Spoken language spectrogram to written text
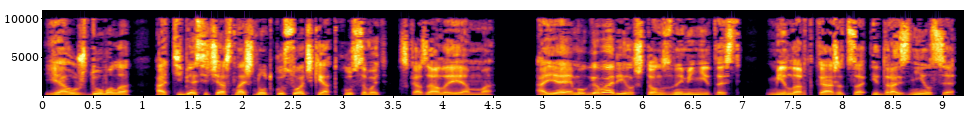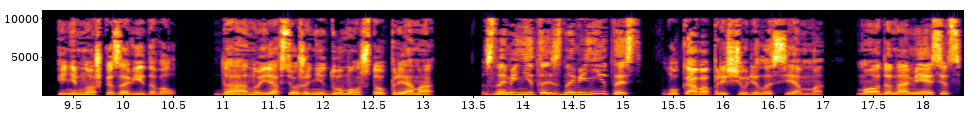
«Я уж думала, от тебя сейчас начнут кусочки откусывать», — сказала Эмма. А я ему говорил, что он знаменитость. Миллард, кажется, и дразнился, и немножко завидовал. Да, но я все же не думал, что прямо... «Знаменитость, знаменитость!» — лукаво прищурилась Эмма. «Мода на месяц!»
